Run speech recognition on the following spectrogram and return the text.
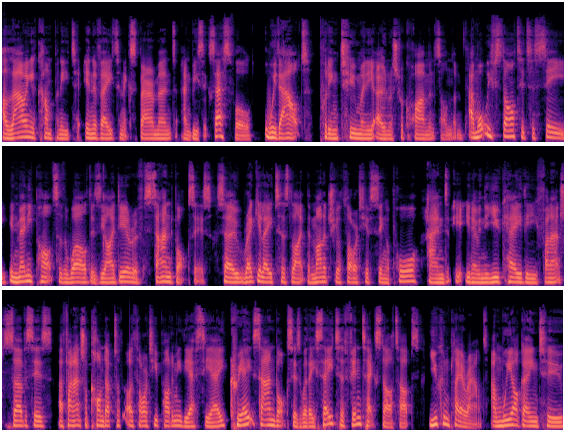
allowing a company to innovate and experiment and be successful without putting too many onerous requirements on them. And what we've started to see in many parts of the world is the idea of sandboxes. So regulators like the Monetary Authority of Singapore and, you know, in the UK, the Financial Services, a uh, Financial Conduct Authority, pardon me, the FCA, create sandboxes where they say to fintech startups, you can play around and we are going to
